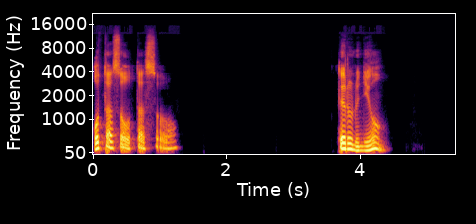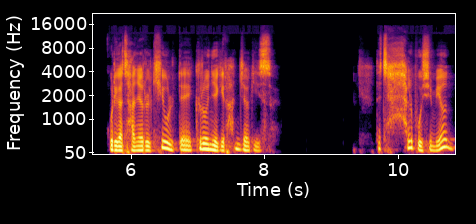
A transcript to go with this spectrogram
어디다 써, 어디다 써. 때로는요, 우리가 자녀를 키울 때 그런 얘기를 한 적이 있어요. 근데 잘 보시면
